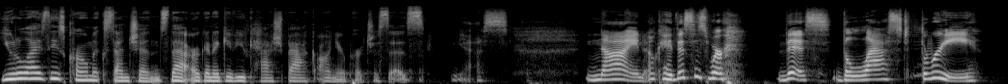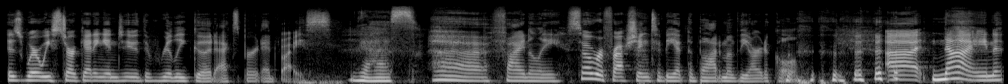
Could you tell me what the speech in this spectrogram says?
utilize these Chrome extensions that are going to give you cash back on your purchases. Yes. Nine. Okay, this is where this, the last three, is where we start getting into the really good expert advice. Yes. Ah, finally. So refreshing to be at the bottom of the article. uh, nine,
